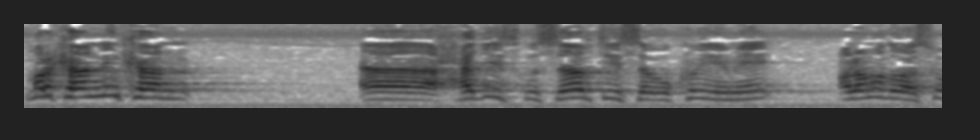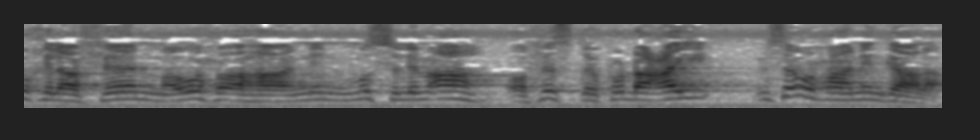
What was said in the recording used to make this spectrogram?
Marka ninkan xadiisku sababtiisa uu ku yimi culamadu waa isku khilaafeen ma wuxuu ahaa nin muslim ah oo fisqi ku dhacay mise wuxuu ahaa nin gaala?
